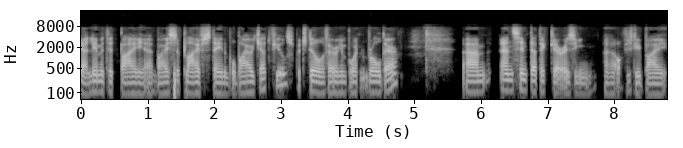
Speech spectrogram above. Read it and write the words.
yeah, limited by uh, by supply of sustainable biojet fuels, but still a very important role there. Um, and synthetic kerosene, uh, obviously by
